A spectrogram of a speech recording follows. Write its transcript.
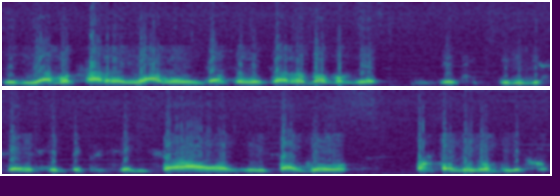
digamos, arreglar en el caso de que se rompa, porque tiene que ser gente especializada, es algo bastante complejo.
